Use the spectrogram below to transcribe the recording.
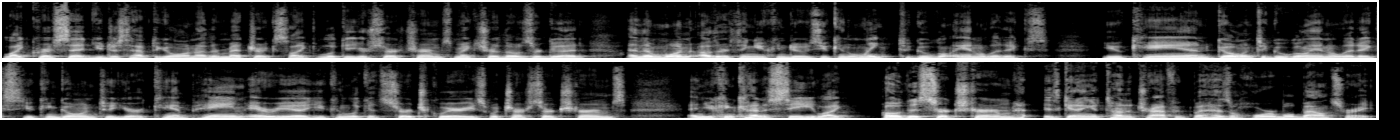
like Chris said, you just have to go on other metrics, like look at your search terms, make sure those are good. And then one other thing you can do is you can link to Google Analytics. You can go into Google Analytics. You can go into your campaign area. You can look at search queries, which are search terms, and you can kind of see like, oh, this search term is getting a ton of traffic, but has a horrible bounce rate.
